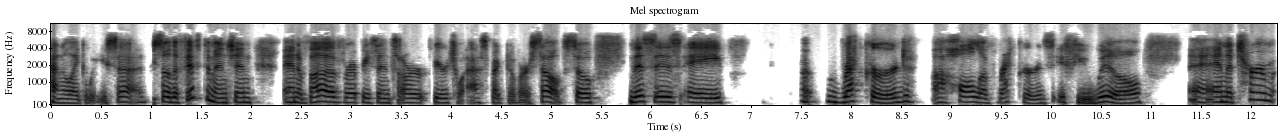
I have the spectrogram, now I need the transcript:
kind of like what you said. So the fifth dimension and above represents our spiritual aspect of ourselves. So this is a record, a hall of records, if you will. And the term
